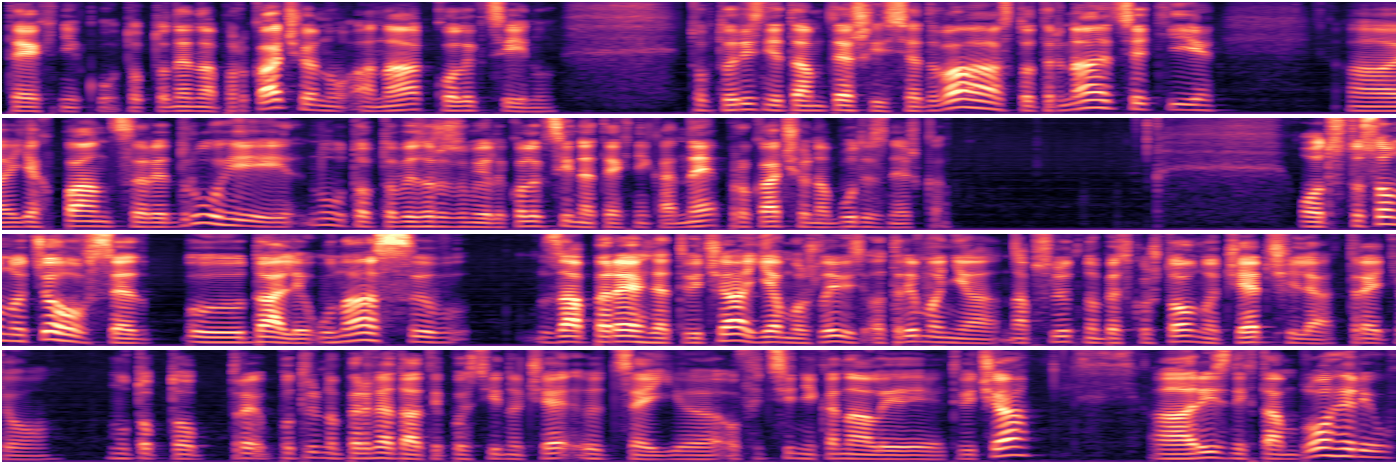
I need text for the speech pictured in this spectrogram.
техніку. Тобто не на прокачану, а на колекційну. Тобто різні там Т-62, 113, е, Яхпанцери 2. Ну, тобто ви зрозуміли, колекційна техніка не прокачана, буде знижка. От, стосовно цього, все. Е, Далі, у нас за перегляд твіча є можливість отримання абсолютно безкоштовно Черчилля 3. Ну, тобто, потрібно переглядати постійно е, цей, е, офіційні канали Твіча, різних там блогерів,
